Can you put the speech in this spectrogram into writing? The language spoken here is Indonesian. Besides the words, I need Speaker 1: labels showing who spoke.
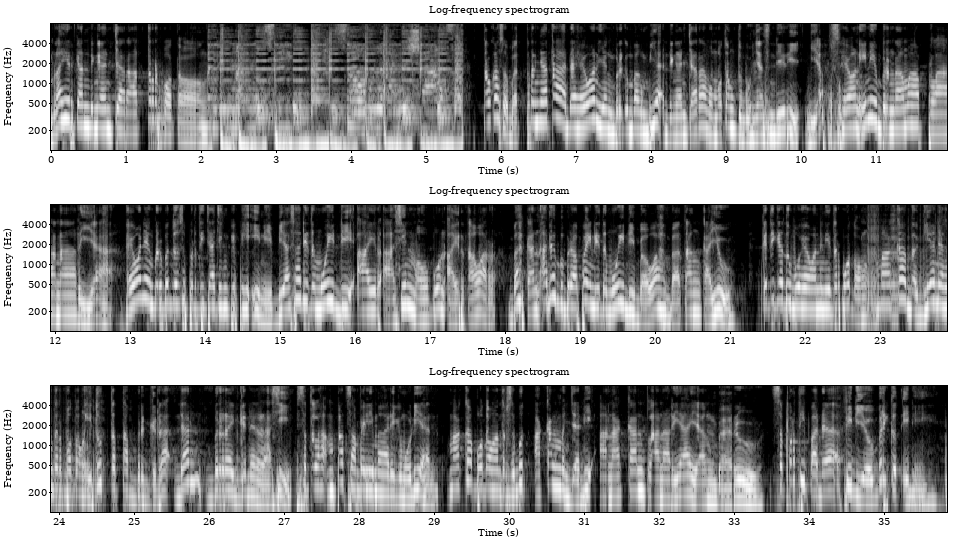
Speaker 1: melahirkan dengan cara terpotong. Tahukah sobat, ternyata ada hewan yang berkembang biak dengan cara memotong tubuhnya sendiri. Yap, hewan ini bernama planaria. Hewan yang berbentuk seperti cacing pipih ini biasa ditemui di air asin maupun air tawar. Bahkan ada beberapa yang ditemui di bawah batang kayu. Ketika tubuh hewan ini terpotong, maka bagian yang terpotong itu tetap bergerak dan beregenerasi. Setelah 4-5 hari kemudian, maka potongan tersebut akan menjadi anakan planaria yang baru. Seperti pada video berikut ini.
